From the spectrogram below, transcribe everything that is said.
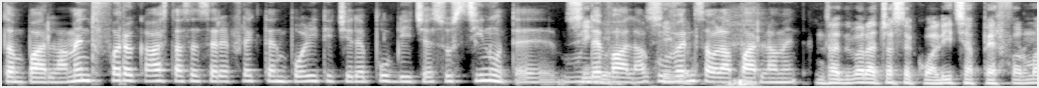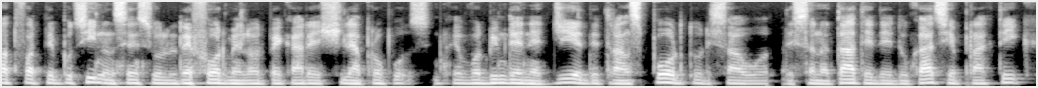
în Parlament, fără ca asta să se reflecte în politicile publice susținute sigur, undeva la sigur. guvern sau la Parlament. Într-adevăr, această coaliție a performat foarte puțin în sensul reformelor pe care și le-a propus. Când vorbim de energie, de transporturi sau de sănătate, de educație, practic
